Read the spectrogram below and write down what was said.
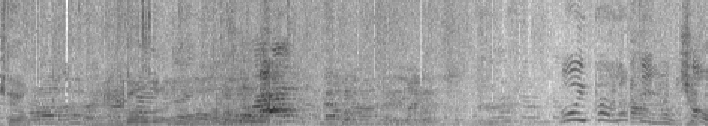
来たよ向こうのドライもう一回やってよ。今日は。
